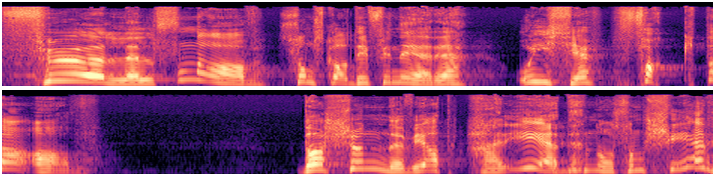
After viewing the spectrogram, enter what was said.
følelsen av som skal definere, og ikke fakta av. Da skjønner vi at her er det noe som skjer,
